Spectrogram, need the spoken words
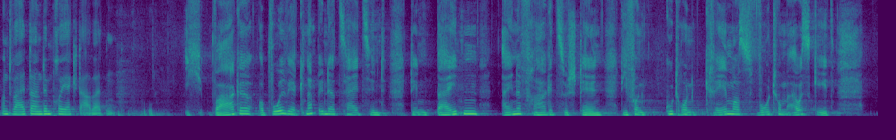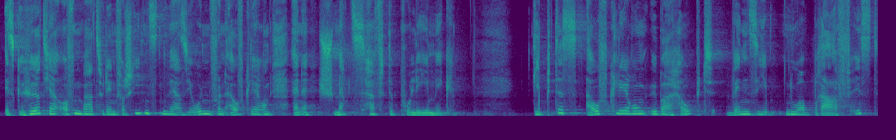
und weiter an dem Projekt arbeiten. Ich wage, obwohl wir knapp in der Zeit sind, den beiden eine Frage zu stellen, die von Gudrun Krämers Votum ausgeht. Es gehört ja offenbar zu den verschiedensten Versionen von Aufklärung eine schmerzhafte Polemik. Gibt es Aufklärung überhaupt, wenn sie nur brav ist?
